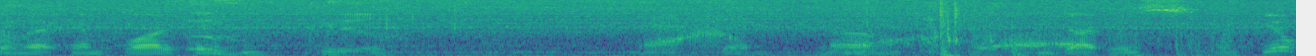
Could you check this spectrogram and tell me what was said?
Some of that camouflage, baby. Yeah. Um, you die, please. Thank you.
